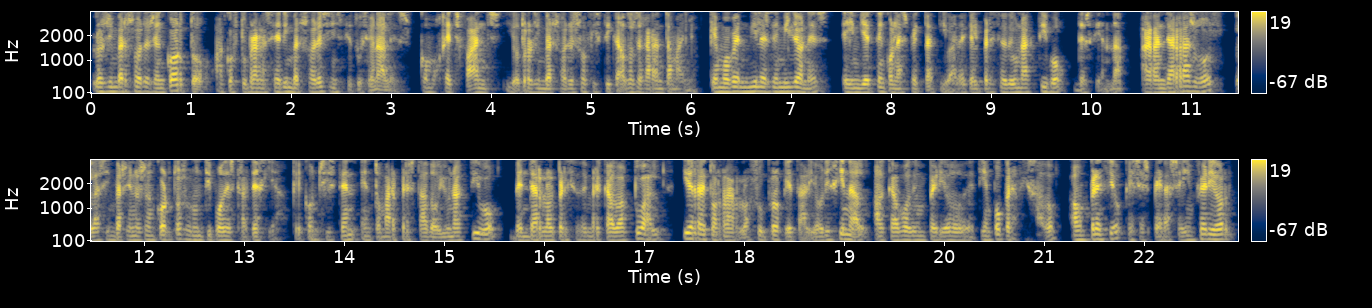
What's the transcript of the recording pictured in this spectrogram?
Los inversores en corto acostumbran a ser inversores institucionales, como hedge funds y otros inversores sofisticados de gran tamaño, que mueven miles de millones e invierten con la expectativa de que el precio de un activo descienda. A grandes rasgos, las inversiones en corto son un tipo de estrategia que consisten en tomar prestado hoy un activo, venderlo al precio de mercado actual y retornarlo a su propietario original al cabo de un periodo de tiempo prefijado a un precio que se espera sea inferior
